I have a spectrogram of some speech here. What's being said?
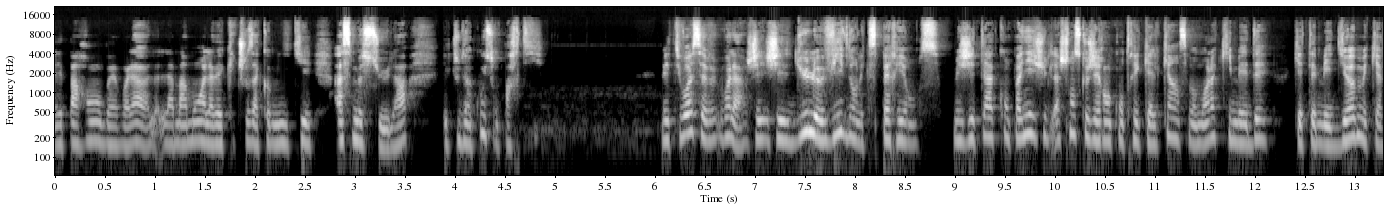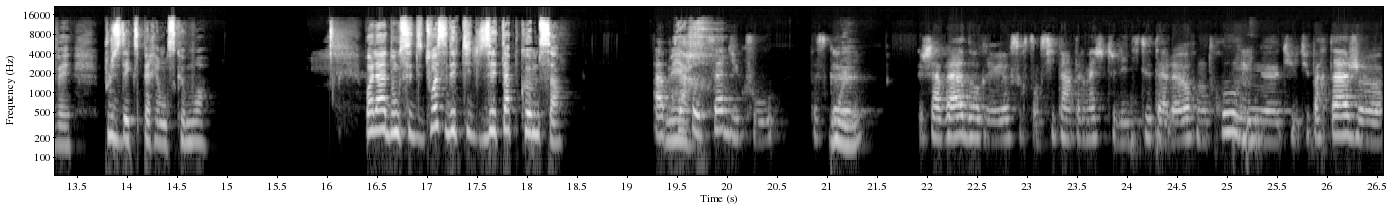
Les parents, ben voilà, la maman, elle avait quelque chose à communiquer à ce monsieur-là. Et tout d'un coup, ils sont partis. Mais tu vois, voilà, j'ai dû le vivre dans l'expérience. Mais j'étais accompagnée, j'ai eu de la chance que j'ai rencontré quelqu'un à ce moment-là qui m'aidait, qui était médium et qui avait plus d'expérience que moi. Voilà, donc toi, c'est des petites étapes comme ça. À propos de ça, du coup, parce que j'avais adoré sur ton site internet, je te l'ai dit tout à l'heure, on trouve mmh. une, tu, partages euh,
